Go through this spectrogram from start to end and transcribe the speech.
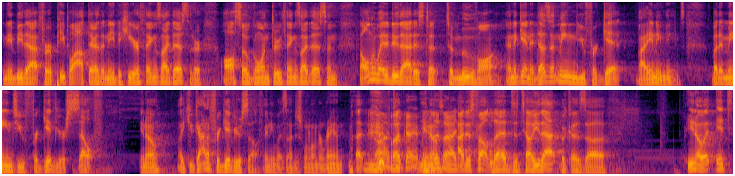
You need to be that for people out there that need to hear things like this that are also going through things like this. And the only way to do that is to to move on. And again it doesn't mean you forget by any means but it means you forgive yourself You know, like you got to forgive yourself. Anyways, I just went on a rant, but No, it's but, okay. I you know, listen, I- I just felt led to tell you that because, uh, you know, it, it's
